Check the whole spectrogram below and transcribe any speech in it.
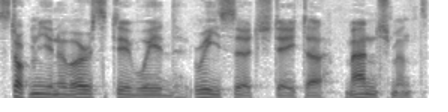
Stockholm University with research data management.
